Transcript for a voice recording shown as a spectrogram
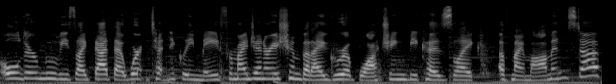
older movies like that that weren't technically made for my generation but i grew up watching because like of my mom and stuff.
